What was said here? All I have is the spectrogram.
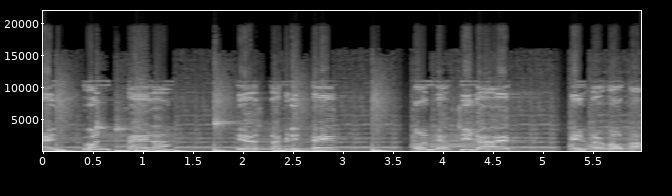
ein Grundpfeiler der Stabilität und der Sicherheit in Europa.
